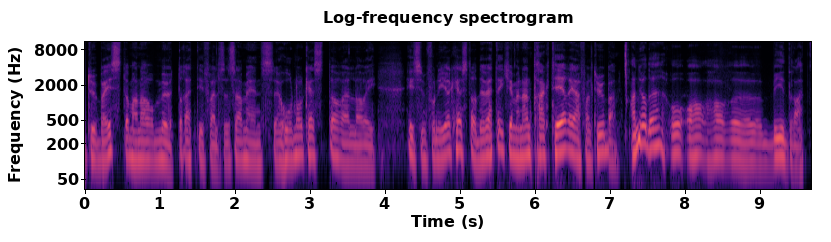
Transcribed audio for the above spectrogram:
tubaist, om han har møterett i Frelsesarmeens hornorkester eller i, i symfoniorkester, det vet jeg ikke, men han trakterer iallfall tubaen. Han gjør det, og, og har- bidratt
